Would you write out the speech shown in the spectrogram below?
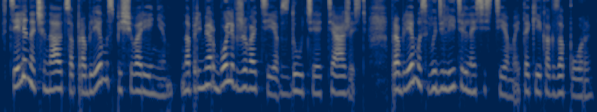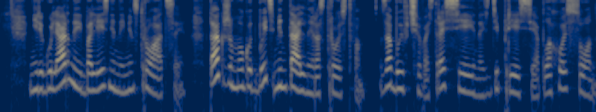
в теле начинаются проблемы с пищеварением, например, боли в животе, вздутие, тяжесть, проблемы с выделительной системой, такие как запоры, нерегулярные болезненные менструации. Также могут быть ментальные расстройства, Забывчивость, рассеянность, депрессия, плохой сон,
